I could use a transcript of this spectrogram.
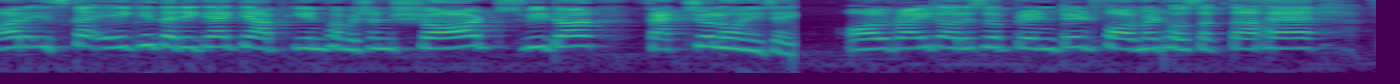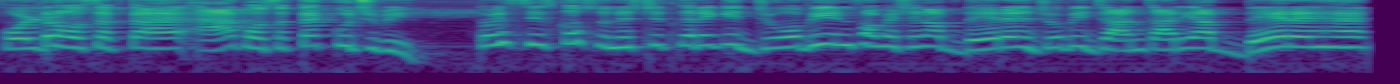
और इसका एक ही तरीका है कि आपकी इन्फॉर्मेशन शॉर्ट स्वीट और फैक्चुअल होनी चाहिए। ऑल राइट right, और इसमें प्रिंटेड फॉर्मेट हो सकता है फोल्डर हो सकता है ऐप हो सकता है कुछ भी। तो इस चीज़ को सुनिश्चित करें कि जो भी इन्फॉर्मेशन आप दे रहे हैं, जो भी जानकारी आप दे रहे हैं,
